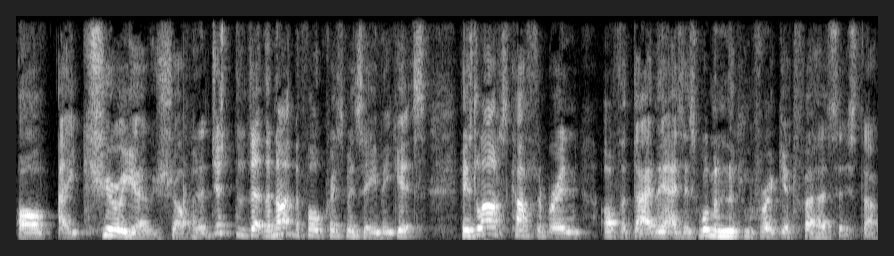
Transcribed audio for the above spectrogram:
of a curio shop. And just the, the, night before Christmas Eve, he gets his last customer in of the day, and there's this woman looking for a gift for her sister.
